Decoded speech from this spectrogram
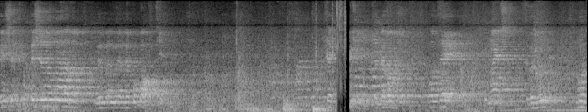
Ти ще, ти ще не одного разу не, не, не, попав в ці. Це фі***й, це ти робиш. Оце. Ти маєш звернути. Ну,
